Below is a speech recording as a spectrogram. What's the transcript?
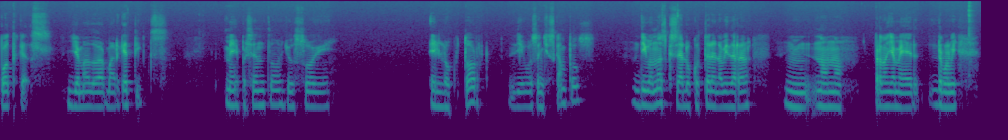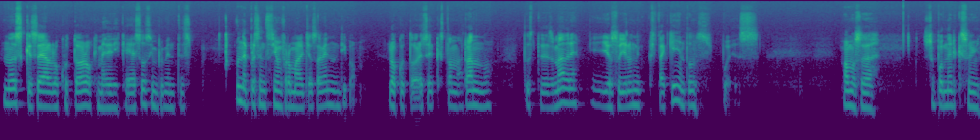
podcast llamado Armargetics. Me presento, yo soy el locutor Diego Sánchez Campos. Digo, no es que sea locutor en la vida real, no, no, perdón, ya me revolví. No es que sea locutor o que me dedique a eso, simplemente es una presentación formal, ya saben, digo locutor es el que está narrando todo este desmadre y yo soy el único que está aquí, entonces pues vamos a suponer que soy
